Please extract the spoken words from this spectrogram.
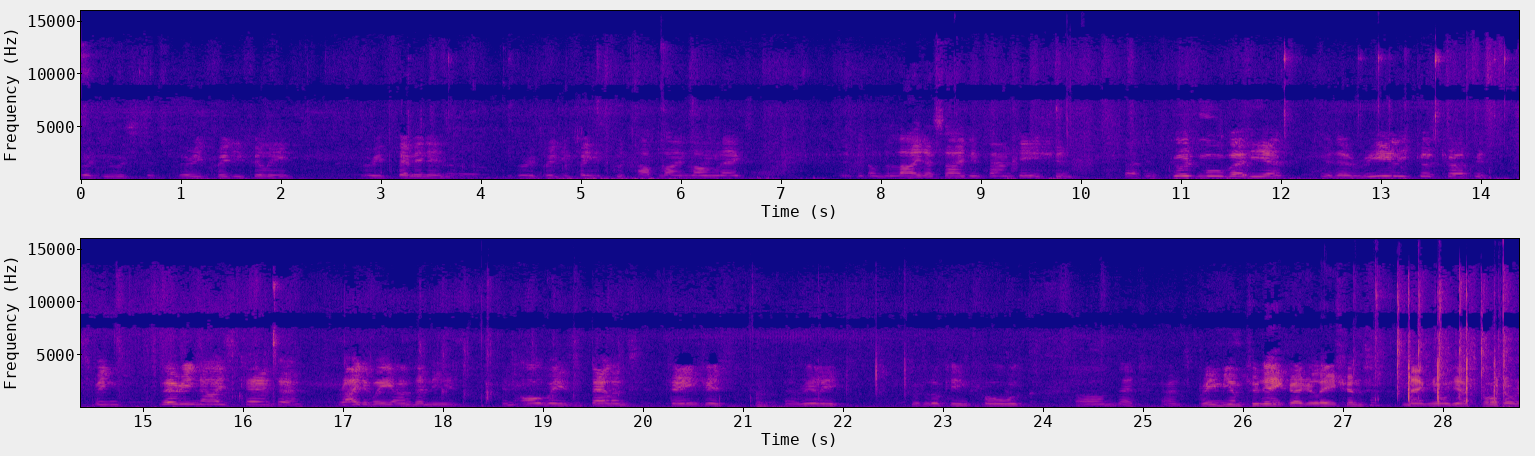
produced a very pretty filly, very feminine, very pretty face, good top line, long legs, a bit on the lighter side in foundation, but a good mover here with a really good trot with swing, very nice canter, right away underneath, and always balanced changes, a really good looking foal um, that earns premium today. Congratulations, Magnolia Horses.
